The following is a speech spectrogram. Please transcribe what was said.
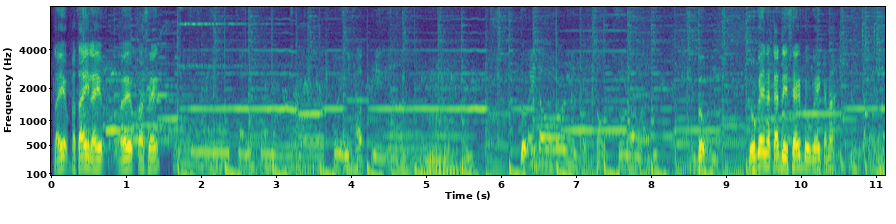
Layo pa tayo, layo. Layo pa, sir. Ano ka na sa mga two and a half ni Ay daw nagsuot lang ano. Dugay na ka di, sir. Dugay ka na. Ano,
